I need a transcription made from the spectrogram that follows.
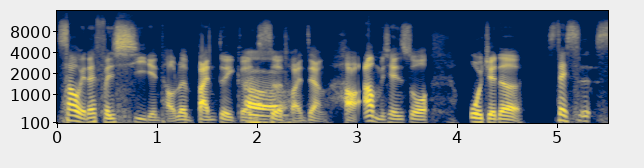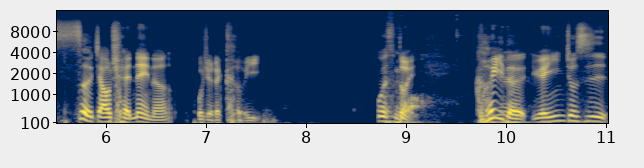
稍微再分析一点，讨论班队跟社呃团这样。好，啊，我们先说，我觉得在社社交圈内呢，我觉得可以，对为什么？对可以的原因就是，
